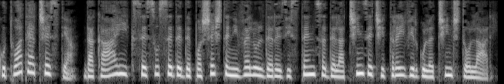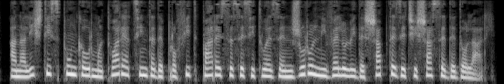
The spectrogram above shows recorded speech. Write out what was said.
Cu toate acestea, dacă AXS de depășește nivelul de rezistență de la 53,5 dolari, analiștii spun că următoarea țintă de profit pare să se situeze în jurul nivelului de 76 de dolari.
